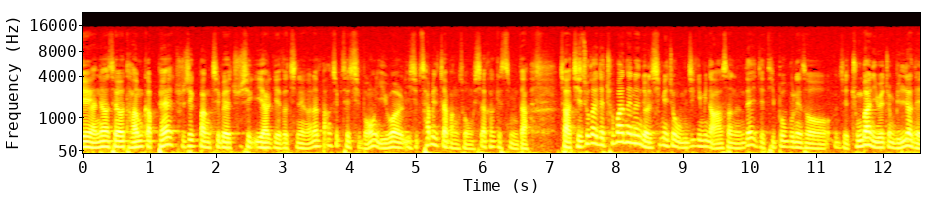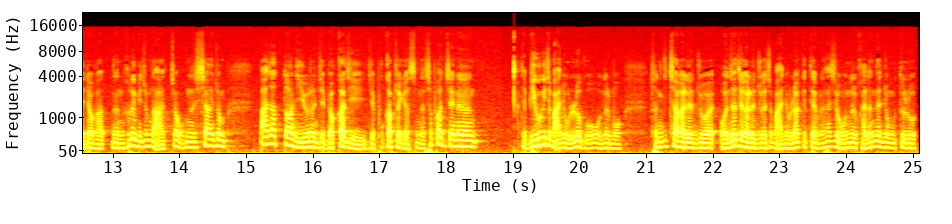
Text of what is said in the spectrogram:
예, 안녕하세요. 다음 카페 주식빵집의 주식 이야기에서 진행하는 빵집 세시봉 2월 23일자 방송 시작하겠습니다. 자, 지수가 이제 초반에는 열심히 좀 움직임이 나왔었는데 이제 뒷부분에서 이제 중반 이후에 좀 밀려 내려가는 흐름이 좀 나왔죠. 오늘 시장이 좀 빠졌던 이유는 이제 몇 가지 이제 복합적이었습니다. 첫 번째는 미국이 좀 많이 오르고 오늘 뭐 전기차 관련주, 원자재 관련주가 좀 많이 올랐기 때문에 사실 오늘 관련된 종목들로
